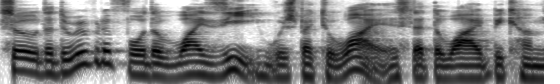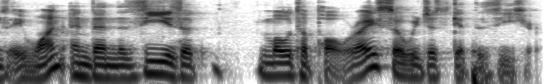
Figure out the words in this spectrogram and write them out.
So the derivative for the yz with respect to y is that the y becomes a 1, and then the z is a multiple, right? So we just get the z here.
